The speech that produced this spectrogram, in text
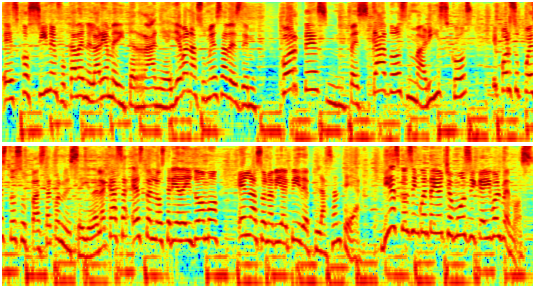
es cocina enfocada en el área mediterránea. Llevan a su mesa desde cortes, pescados, mariscos y por supuesto su pasta con el sello de la casa. Esto en la Hostería del Duomo en la zona VIP de Plaza Antea. 10 con 58 música y volvemos.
